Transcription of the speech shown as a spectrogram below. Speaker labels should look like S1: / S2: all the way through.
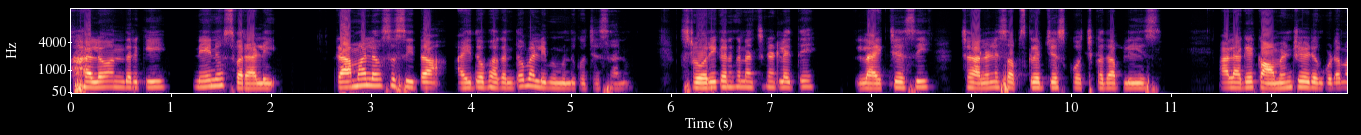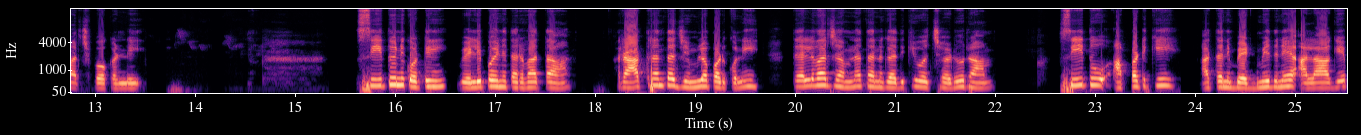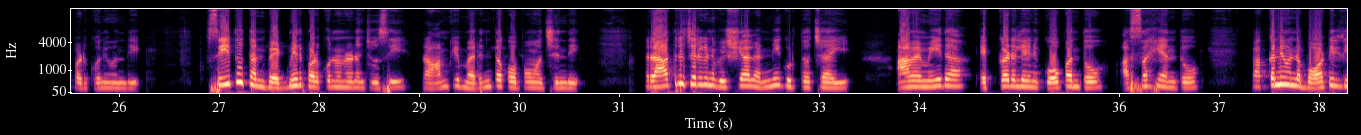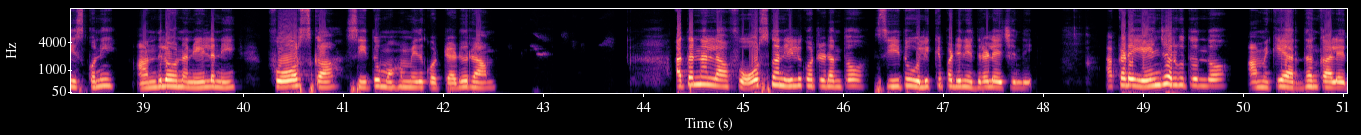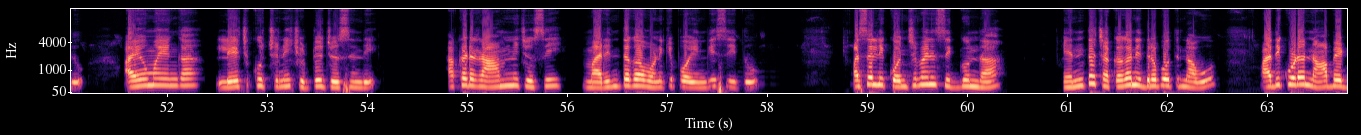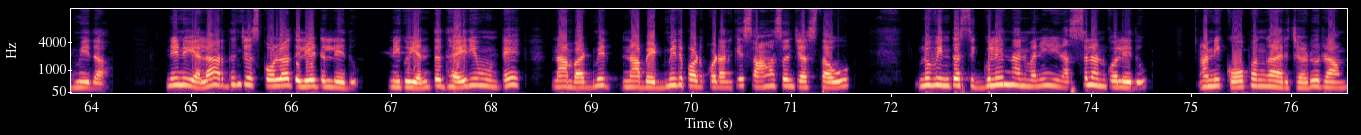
S1: Hello అందరికీ నేను స్వరాళి. రామాలవస సీత ఐదో భాగంతో మళ్ళీ మీ ముందుకు వచ్చేసాను. స్టోరీ కనుక నచ్చినట్లయితే లైక్ చేసి ఛానల్ని సబ్స్క్రైబ్ చేసుకోవచ్చు కదా ప్లీజ్. అలాగే కామెంట్ చేయడం కూడా మర్చిపోకండి. సీతుని కొట్టి వెళ్ళిపోయిన తర్వాత రాత్రంతా జిమ్లో పడుకొని తెల్లవారుజామున తన గదికి వచ్చాడు రామ్. సీతు అప్పటికి అతని బెడ్ మీదనే అలాగే పడుకొని ఉంది. సీతు తన బెడ్ మీద పడుకుని ఉండడం చూసి రామ్కి మరింత కోపం వచ్చింది. రాత్రి జరిగిన విషయాలన్నీ గుర్తొచ్చాయి. ఆమె మీద ఎక్కడ లేని కోపంతో అసహ్యంతో పక్కనే ఉన్న బాటిల్ తీసుకుని అందులో ఉన్న నీళ్ళని ఫోర్స్గా సీతు మొహం మీద కొట్టాడు రామ్. అతనల్లా ఫోర్స్గా నీళ్ళు కొట్టడంతో సీతు ఉలిక్కిపడి నిద్రలేచింది అక్కడ ఏం జరుగుతుందో ఆమెకి అర్థం కాలేదు. అయోమయంగా లేచి కూర్చుని చుట్టూ చూసింది. అక్కడ రామ్ని చూసి మరింతగా వణికిపోయింది సీతు. అసలు నీ కొంచెమైన సిగ్గుందా? ఎంత చక్కగా నిద్రపోతున్నావు? అది కూడా నా బెడ్ మీద. నేను ఎలా అర్థం చేసుకోవాలో తెలియటం లేదు. నీకు ఎంత ధైర్యం ఉంటే నా బెడ్ మీద నా బెడ్ మీద పడుకోవడానికి సాహసం చేస్తావు. నువ్వు ఇంత సిగ్గులేని దానివని నేను అస్సలు అనుకోలేదు. అని కోపంగా అరిచాడు రామ్.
